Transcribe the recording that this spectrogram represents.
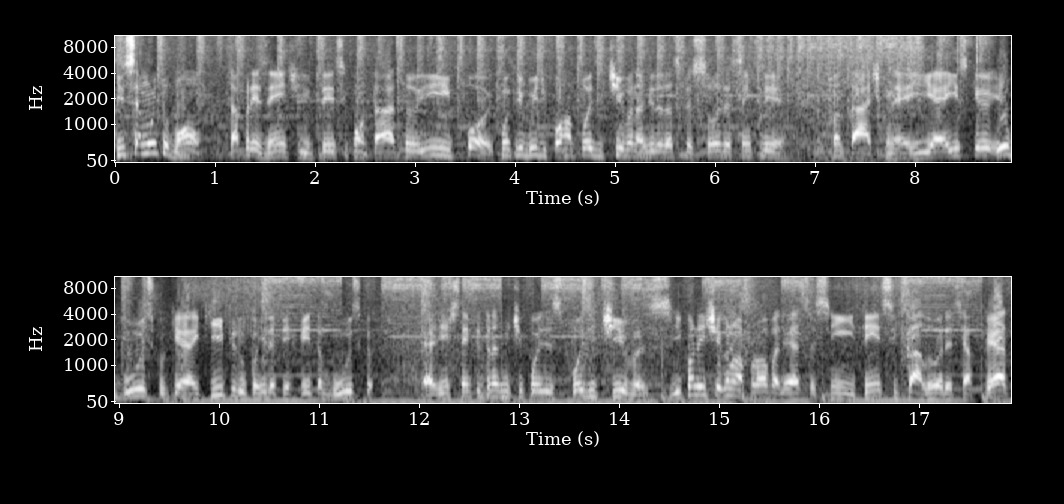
Isso é muito bom, estar presente, ter esse contato e, pô, contribuir de forma positiva na vida das pessoas é sempre fantástico, né? E é isso que eu busco, que a equipe do Corrida Perfeita busca, é a gente sempre transmitir coisas positivas. E quando a gente chega numa prova dessa, assim, tem esse calor, esse afeto,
